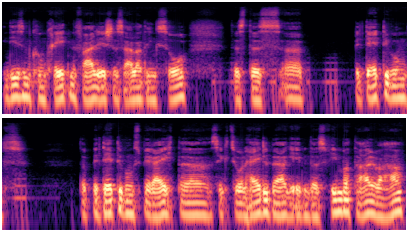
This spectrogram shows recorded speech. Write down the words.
In diesem konkreten Fall ist es allerdings so, dass das äh, Betätigungs, der Betätigungsbereich der Sektion Heidelberg eben das Fimbertal war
